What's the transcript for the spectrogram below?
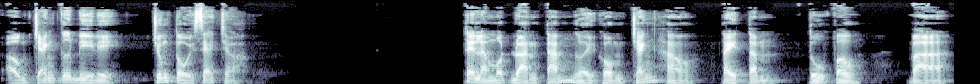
ông tránh cứ đi đi, chúng tôi sẽ chờ. Thế là một đoàn tám người gồm tránh hào, tay tầm, tú vâu và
